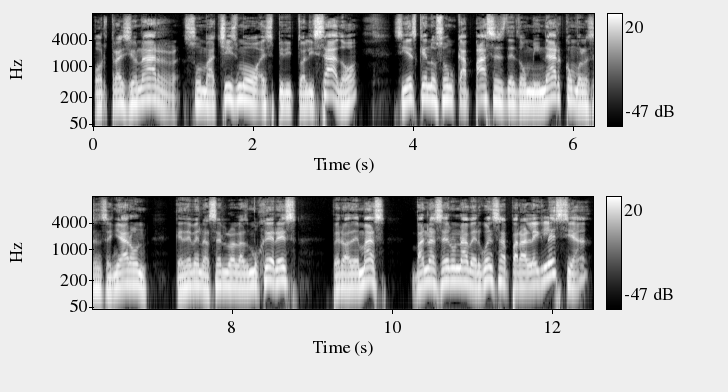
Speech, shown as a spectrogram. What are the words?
por traicionar su machismo espiritualizado, si es que no son capaces de dominar como les enseñaron que deben hacerlo a las mujeres, pero además van a ser una vergüenza para la iglesia,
